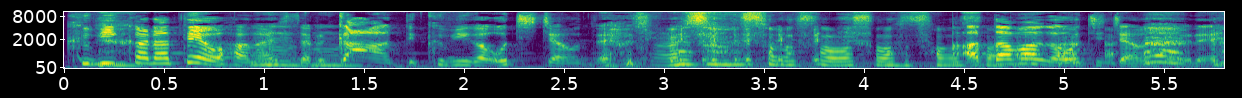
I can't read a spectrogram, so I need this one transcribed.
首から手を離したうんうんらガーンって首が落ちちゃうんだよね。あそうそうそうそうそう。頭が落ちちゃうんだよね。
